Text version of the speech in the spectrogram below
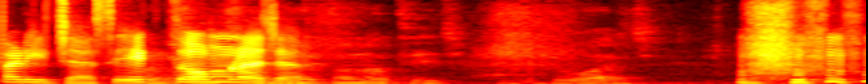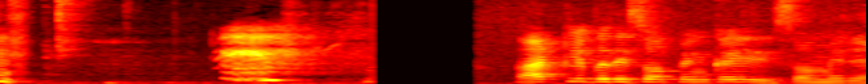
પડી જશે. એક તો હમણાં જ આટલી બધી શોપિંગ કરી સમીરે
